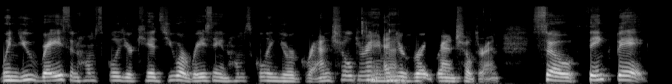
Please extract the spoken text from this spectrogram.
when you raise and homeschool your kids, you are raising and homeschooling your grandchildren Amen. and your great grandchildren. So think big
